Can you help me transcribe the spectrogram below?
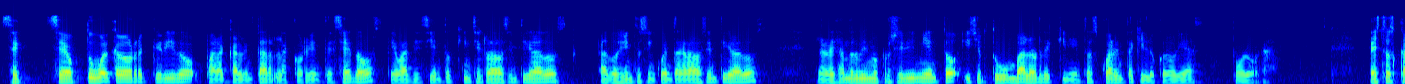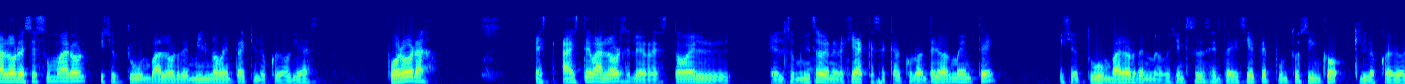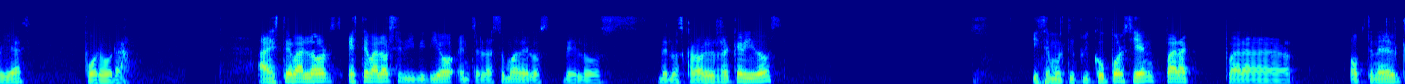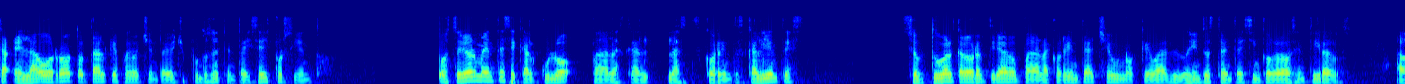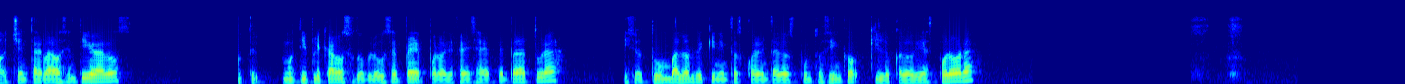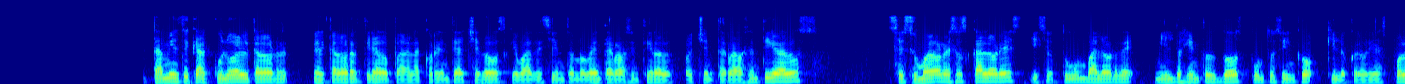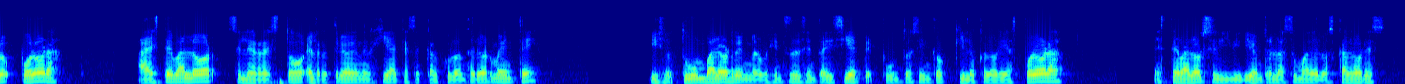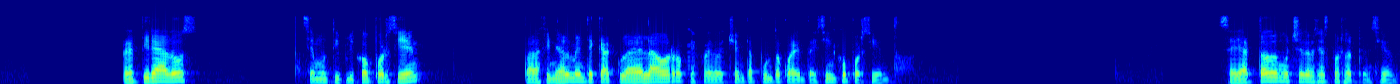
Se, obtuvo el calor requerido para calentar la corriente C2 que va de 115 grados centígrados a 250 grados centígrados realizando el mismo procedimiento y se obtuvo un valor de 540 kilocalorías por hora. Estos calores se sumaron y se obtuvo un valor de 1090 kilocalorías por hora. A este valor se le restó el, el suministro de energía que se calculó anteriormente y se obtuvo un valor de 967.5 kilocalorías por hora. A este valor, este valor se dividió entre la suma de los, de los, de los calores requeridos y se multiplicó por 100 para, para obtener el, el ahorro total que fue de 88.76%. Posteriormente se calculó para las, las, corrientes calientes. Se obtuvo el calor retirado para la corriente H1 que va de 235 grados centígrados a 80 grados centígrados, multiplicando su WCP por la diferencia de temperatura y se obtuvo un valor de 542.5 kilocalorías por hora También se calculó el calor, el calor retirado para la corriente H2 que va de 190 grados centígrados a 80 grados centígrados. Se sumaron esos calores y se obtuvo un valor de 1202.5 kilocalorías por, hora. A este valor se le restó el retiro de energía que se calculó anteriormente y se obtuvo un valor de 967.5 kilocalorías por hora. Este valor se dividió entre la suma de los calores retirados se multiplicó por 100 para finalmente calcular el ahorro que fue de 80.45%. Sería todo, muchas gracias por su atención.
